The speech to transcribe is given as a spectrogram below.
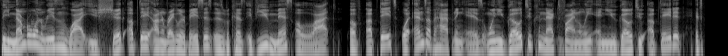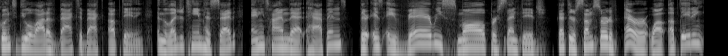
the number one reason why you should update on a regular basis is because if you miss a lot of updates, what ends up happening is when you go to connect finally and you go to update it, it's going to do a lot of back to back updating. And the Ledger team has said anytime that happens, there is a very small percentage that there's some sort of error while updating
